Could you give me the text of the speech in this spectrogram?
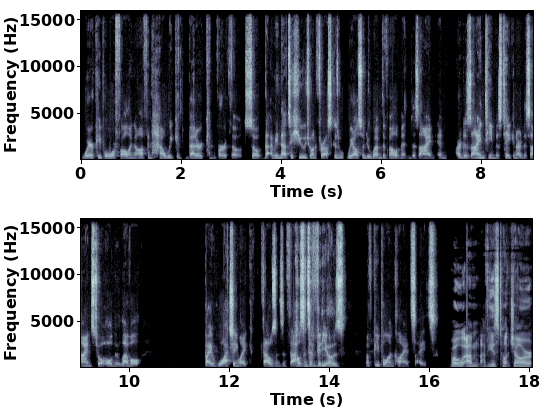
where people were falling off and how we could better convert those. So, that, I mean, that's a huge one for us because we also do web development and design, and our design team has taken our designs to a whole new level by watching like thousands and thousands of videos of people on client sites. Well, um, I've used Hotjar.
